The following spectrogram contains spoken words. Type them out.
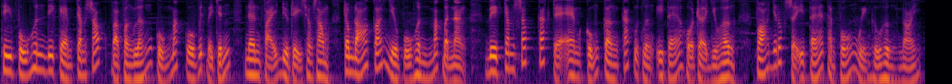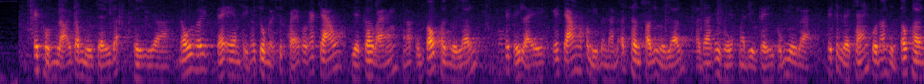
thì phụ huynh đi kèm chăm sóc và phần lớn cũng mắc COVID-19 nên phải điều trị song song, trong đó có nhiều phụ huynh mắc bệnh nặng. Việc chăm sóc các trẻ em cũng cần các lực lượng y tế hỗ trợ nhiều hơn, Phó Giám đốc Sở Y tế thành phố Nguyễn Hữu Hưng nói cái thuận lợi trong điều trị đó thì à, đối với trẻ em thì nói chung là sức khỏe của các cháu về cơ bản nó cũng tốt hơn người lớn cái tỷ lệ cái cháu nó có bị bệnh nặng ít hơn so với người lớn. Thật ra cái việc mà điều trị cũng như là cái sức đề kháng của nó thì tốt hơn.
